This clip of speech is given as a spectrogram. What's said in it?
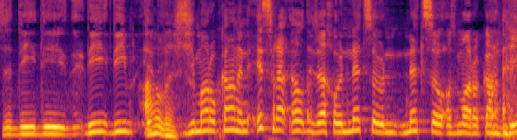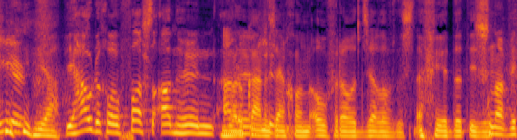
die, die, die, die, die, Alles. die Marokkanen in Israël, die zijn gewoon net zo, net zo als Marokkanen hier. Ja. Die houden gewoon vast aan hun... Aan Marokkanen hun, zijn gewoon overal hetzelfde, snap je? Dat is. Snap je?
